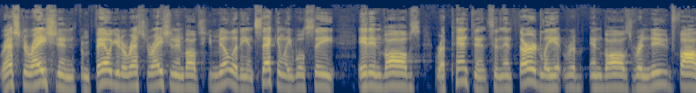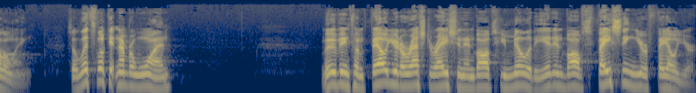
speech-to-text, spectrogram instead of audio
Restoration, from failure to restoration, involves humility. And secondly, we'll see it involves repentance. And then thirdly, it re- involves renewed following. So let's look at number one. Moving from failure to restoration involves humility, it involves facing your failure.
